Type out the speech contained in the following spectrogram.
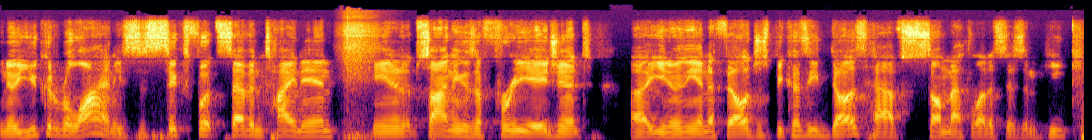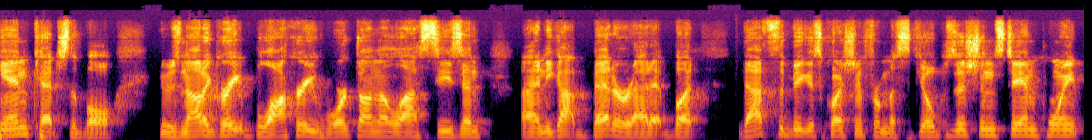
you know, you could rely on. He's a six foot seven tight end. He ended up signing as a free agent, uh, you know, in the NFL just because he does have some athleticism. He can catch the ball. He was not a great blocker. He worked on that last season uh, and he got better at it. But that's the biggest question from a skill position standpoint.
